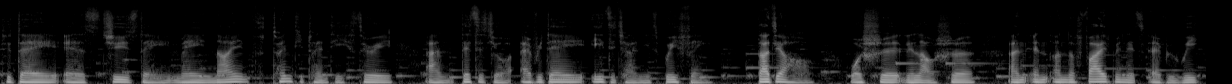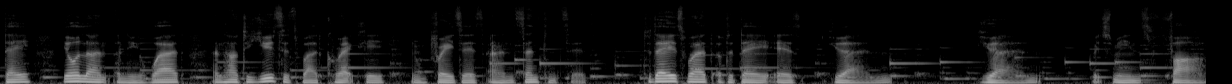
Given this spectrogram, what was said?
Today is Tuesday, May 9th, 2023, and this is your everyday easy Chinese briefing. 大家好，我是林老师, and in under 5 minutes every weekday, you'll learn a new word and how to use this word correctly in phrases and sentences. Today's word of the day is yuan, yuan, which means far.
